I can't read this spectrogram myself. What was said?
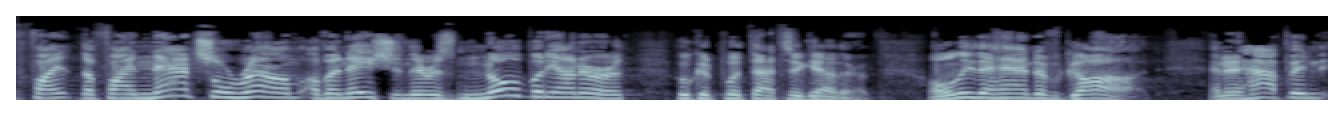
fi- the financial realm of a nation. There is nobody on earth who could put that together. Only the hand of God. And it happened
